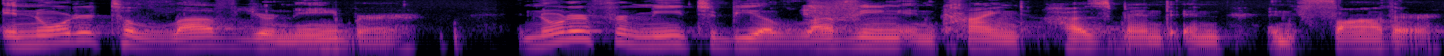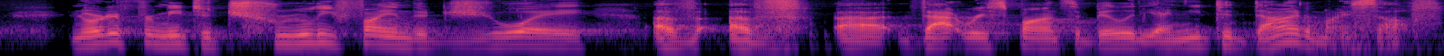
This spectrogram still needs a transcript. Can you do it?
in order to love your neighbor, in order for me to be a loving and kind husband and, and father, in order for me to truly find the joy of, of uh, that responsibility, I need to die to myself.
